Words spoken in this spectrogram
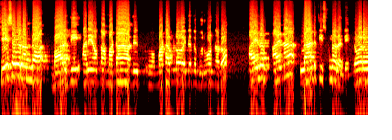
కేశవనంద భారతి అనే ఒక మఠ మఠంలో ఏదైతే గురువు ఉన్నారో ఆయన ఆయన ల్యాండ్ తీసుకున్నారండి. ఎవరు?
